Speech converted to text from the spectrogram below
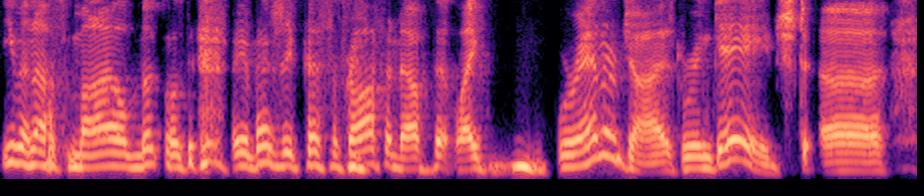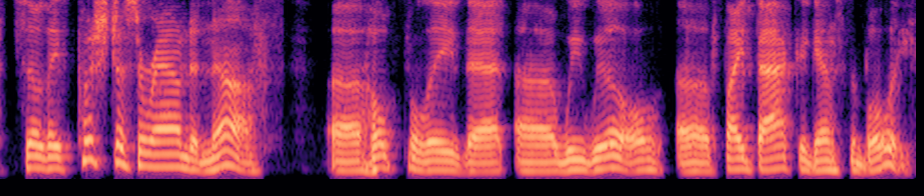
even us mild they eventually piss us off enough that like we're energized, we're engaged. Uh, so they've pushed us around enough, uh, hopefully, that uh, we will uh, fight back against the bully.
